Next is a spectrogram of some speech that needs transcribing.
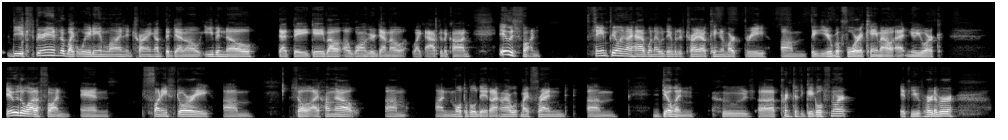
The experience of like waiting in line and trying out the demo, even though that they gave out a longer demo like after the con, it was fun. Same feeling I had when I was able to try out Kingdom Hearts 3 um the year before it came out at New York. It was a lot of fun and funny story. Um so I hung out um on multiple days. I hung out with my friend um Dylan, who's uh Princess Giggle Snort, if you've heard of her,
